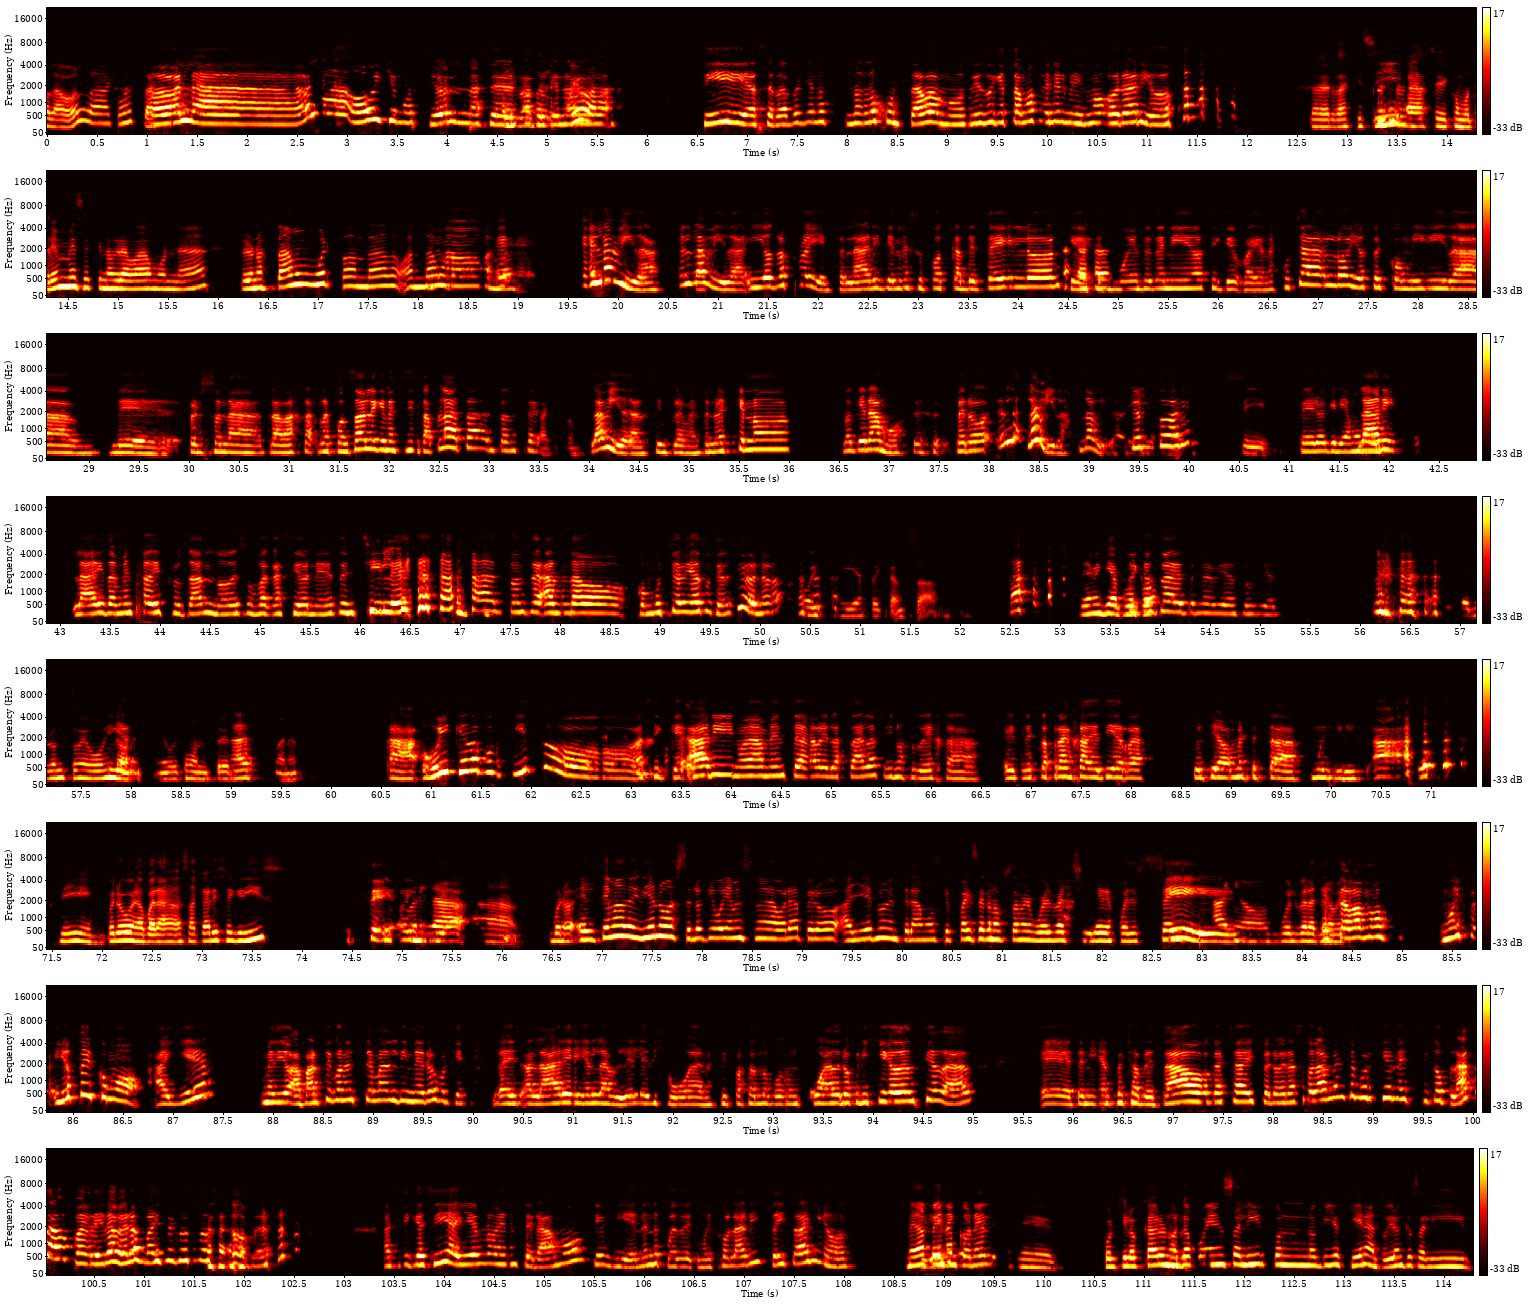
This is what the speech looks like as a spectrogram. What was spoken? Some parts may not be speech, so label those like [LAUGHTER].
hola, hola, ¿cómo estás? Hola, hola, ¡ay, qué emoción! Hace rato que no, sí, hace rato que no, no nos juntábamos y eso que estamos en el mismo horario. La verdad es que [LAUGHS] sí, hace como tres meses que no grabábamos nada, pero no estábamos muertos, andando, andamos. No, eh, es la vida, es la vida. Y otros proyectos. Lari tiene su podcast de Taylor, que es [LAUGHS] muy entretenido, así que vayan a escucharlo. Yo estoy con mi vida de persona trabaja, responsable que necesita plata. Entonces, la vida, simplemente. No es que no, no queramos, pero es la, vida, la vida, ¿cierto, Ari? Sí, pero queríamos. Lari, Lari también está disfrutando de sus vacaciones en Chile, [LAUGHS] entonces ha andado con mucha vida social, ¿sí o no? Hoy sí, ya estoy cansada. [LAUGHS] Ya me queda poco. Estoy cansada de tener vida social. De pronto me voy, me voy como en tres semanas. Ah, hoy queda poquito. [LAUGHS] Así que Ari nuevamente abre las alas y nos deja en esta franja de tierra que últimamente está muy gris. Ah. Sí, pero bueno, para sacar ese gris. Sí, bueno, el tema de hoy día no va a ser lo que voy a mencionar ahora, pero ayer nos enteramos que Five Seconds of Summer vuelve a Chile después de seis años, vuelve a Latinoamérica. Estábamos muy. Yo estoy como ayer medio, aparte con el tema del dinero, porque a la área ayer le hablé, le dije, bueno, estoy pasando por un cuadro frígido de ansiedad, eh, tenía el pecho apretado, ¿cachai? Pero era solamente porque necesito plata para ir a ver a Bicycle Summer. [LAUGHS] [LAUGHS] Así que sí, ayer nos enteramos que vienen después de, como dijo Lari, seis años. Me da pena con él. porque los cabros nunca pueden salir con lo que ellos quieran, tuvieron que salir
